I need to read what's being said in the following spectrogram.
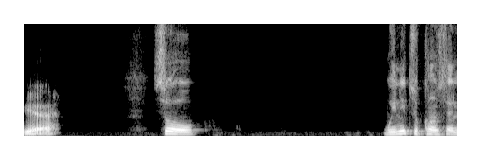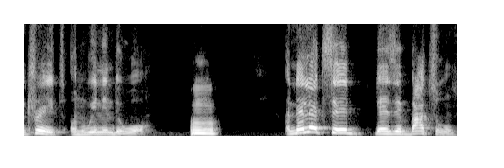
Yeah. So we need to concentrate on winning the war. Mm. And then let's say there's a battle.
